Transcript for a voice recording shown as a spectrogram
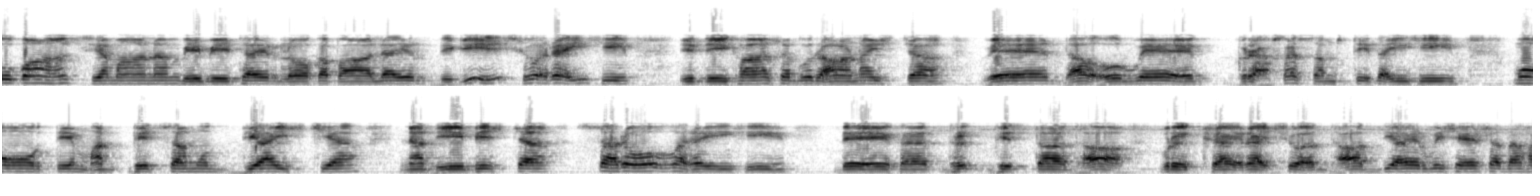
उपास्यमानं विविधैर्लोकपालैर्दिगीश्वरैः इतिहासपुराणैश्च वेदौर्वेग्रहसंस्थितैः मूर्तिमद्भिः समुद्यैश्च नदीभिश्च सरोवरैः देहधृग्भिस्तथा वृक्षैरश्वधाद्यैर्विशेषतः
